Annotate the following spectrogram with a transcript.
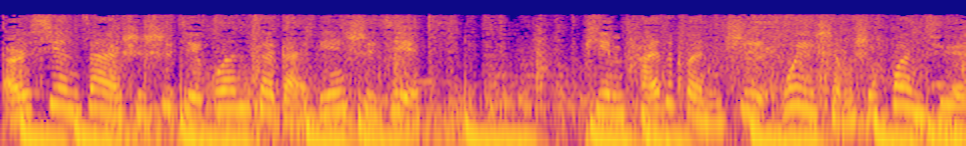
而现在是世界观在改变世界？品牌的本质为什么是幻觉？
